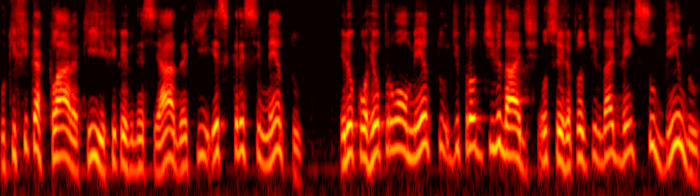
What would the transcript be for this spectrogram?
o que fica claro aqui e fica evidenciado é que esse crescimento ele ocorreu por um aumento de produtividade, ou seja, a produtividade vem subindo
